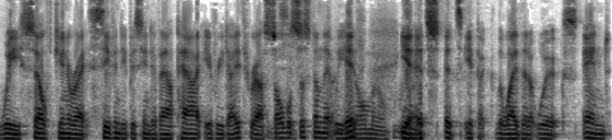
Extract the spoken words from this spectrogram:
we self-generate 70% of our power every day through our solar system that we have. phenomenal. Yeah, Mm. it's it's epic the way that it works, and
